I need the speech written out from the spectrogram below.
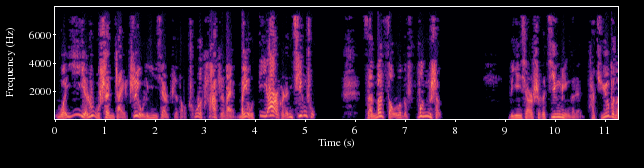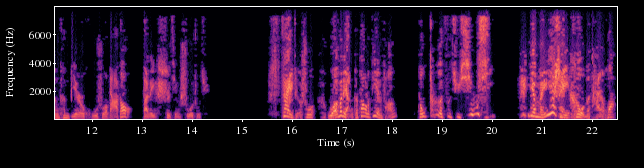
我夜入深宅，只有林仙儿知道，除了他之外，没有第二个人清楚怎么走漏的风声。林仙儿是个精明的人，他绝不能跟别人胡说八道，把这个事情说出去。再者说，我们两个到了店房，都各自去休息，也没谁和我们谈话。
